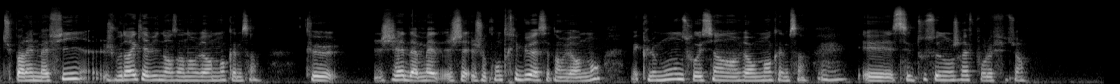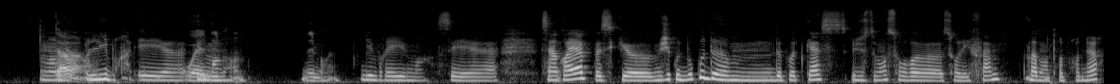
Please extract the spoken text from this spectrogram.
tu parlais de ma fille, je voudrais qu'elle vive dans un environnement comme ça. Que j'aide à mettre, je contribue à cet environnement, mais que le monde soit aussi un environnement comme ça. Mhm. Et c'est tout ce dont je rêve pour le futur. Libre et euh, Ouais, humain. libre. Libre. libre et humain. C'est euh, incroyable parce que j'écoute beaucoup de, de podcasts justement sur, euh, sur les femmes, femmes entrepreneurs.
